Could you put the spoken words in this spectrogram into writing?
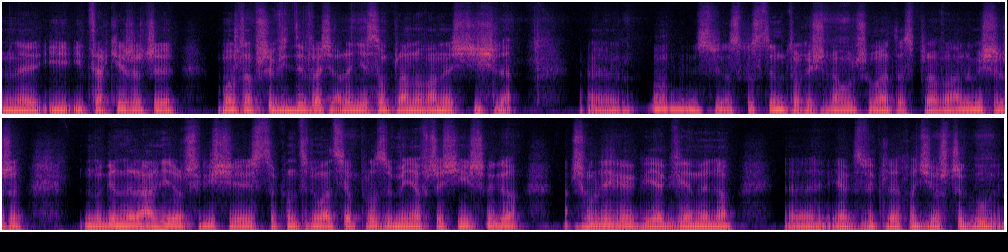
E, I, i takie rzeczy można przewidywać, ale nie są planowane ściśle. E, No, w związku z tym trochę się nauczyła ta sprawa, ale myślę, że no generalnie oczywiście jest to kontynuacja porozumienia wcześniejszego, aczkolwiek jak, jak wiemy, no, jak zwykle chodzi o szczegóły.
